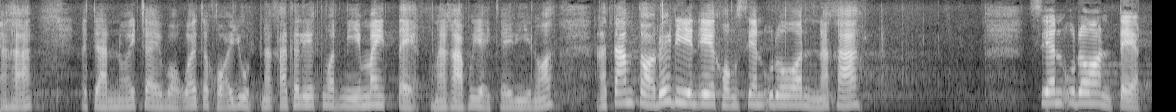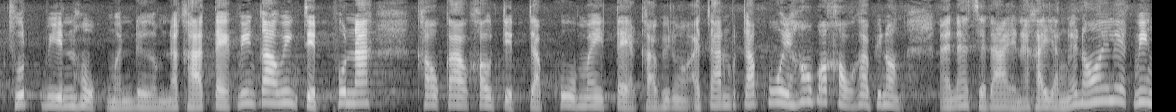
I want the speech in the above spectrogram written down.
นะคะ อาจารย์น้อยใจบอกว่าจะขอหยุดนะคะ ถ้าเลขงวดนี้ไม่แตกนะคะ ผู้ใหญ่ใจดีเนาะอ่าตามต่อด้วย DNA ของเซียนอุดรนะคะ เซียนอุดรแตกชุดวินหกเหมือนเดิมนะคะ แตกวิ่งเก้าวิ่งเจ็ดพุ่นนะ เข้าเก้าเข้าเจ็ดจับคู่ไม่แตกค่ะพี่น้องอาจารย์จับคู่ให้เฮาบ่เขาค่ะพี่น้องอันน่าเสียดายนะคะ อย่างน้อยๆเลขวิ่ง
